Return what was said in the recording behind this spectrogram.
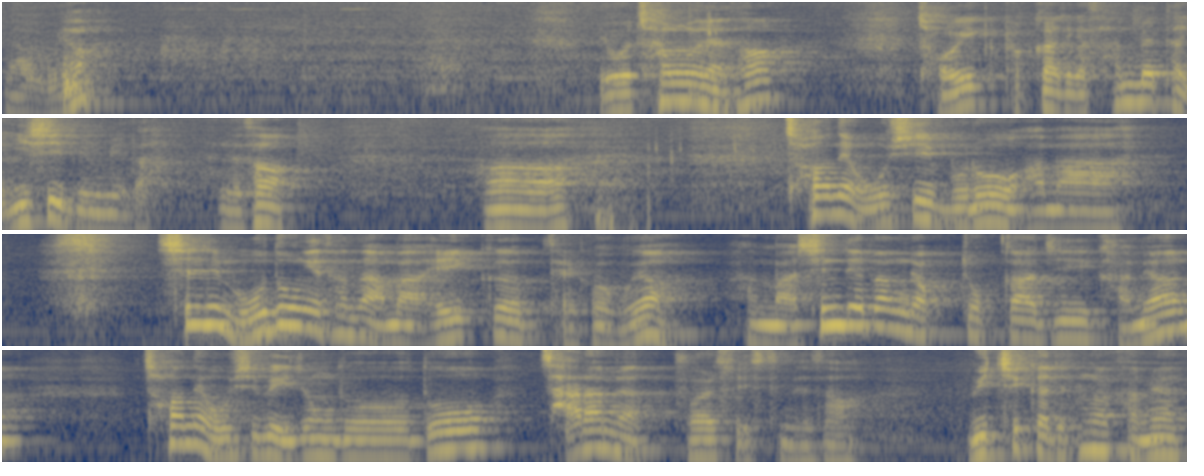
나오고요. 요 창문에서 저기 벽까지가 3m 20입니다. 그래서 어, 1000에 50으로 아마 신림 5동에서는 아마 A급 될 거고요. 아마 신대방역 쪽까지 가면 1000에 50에 이 정도도 잘하면 구할 수. 그래서 위치까지 생각하면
